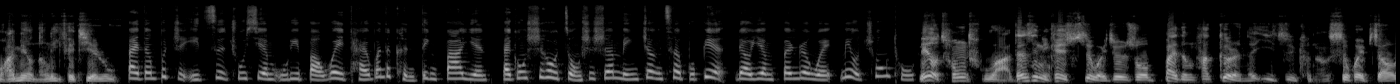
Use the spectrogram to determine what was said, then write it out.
我还没有能力可以介入。拜登不止一次出现无力保卫台湾的肯定发言，白宫事后总是声明政策不变。廖燕芬认为没有冲突，没有冲突啊，但是你可以视为就是说拜登他个人的意志可。可能是会比较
